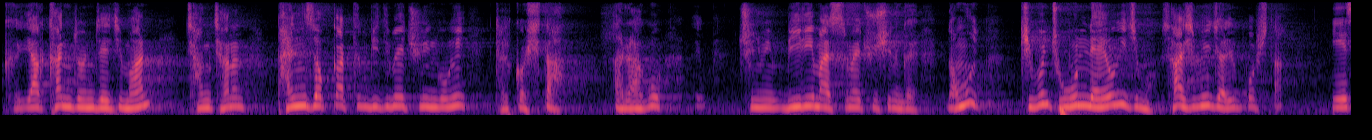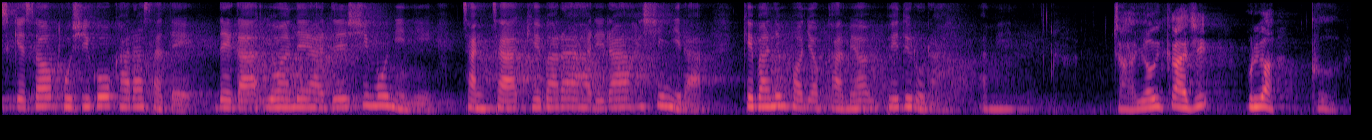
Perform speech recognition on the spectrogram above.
그 약한 존재지만 장차는 반석 같은 믿음의 주인공이 될 것이다. 라고 주님이 미리 말씀해 주시는 거예요. 너무 기분 좋은 내용이지 뭐. 42절 봅시다. 예수께서 보시고 가라사대 내가 요한의 아들 시몬이니 장차 개바라 하리라 하시니라 개바는 번역하면 베드로라 아멘. 자, 여기까지 우리가 그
